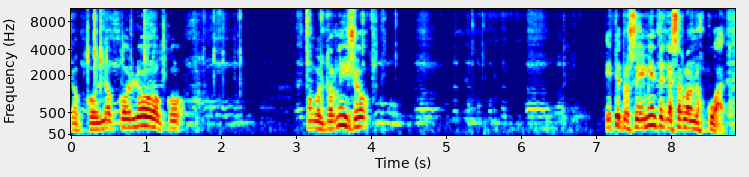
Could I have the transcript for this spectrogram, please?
Lo coloco, loco. Pongo el tornillo. Este procedimiento hay que hacerlo en los cuatro.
